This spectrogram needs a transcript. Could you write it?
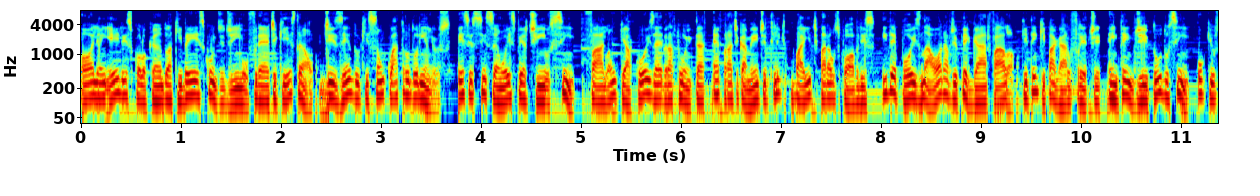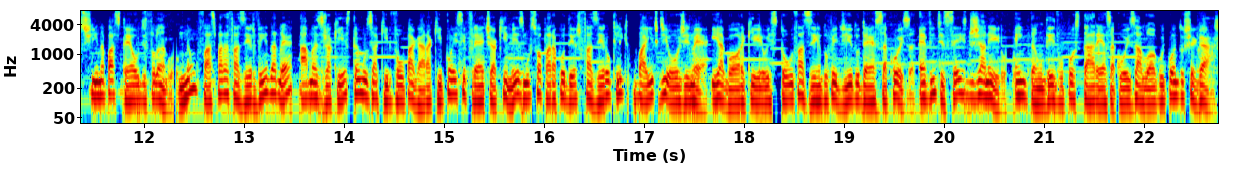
Olhem eles colocando aqui bem escondidinho o frete que estão. Dizendo que são 4 dolinhos. Esses sim são espertinhos sim. Falam que a coisa é gratuita. É praticamente clickbait para os pobres. E depois na hora de pegar falam que tem que pagar o frete. Entendi tudo sim. O que os China pastel de flango não faz para fazer venda né? Ah mas já que estamos aqui vou pagar aqui com esse frete aqui mesmo só para poder fazer o clickbait de hoje né? E agora que eu estou fazendo o pedido dessa coisa. É 26 26 de janeiro. Então devo postar essa coisa logo quando chegar.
